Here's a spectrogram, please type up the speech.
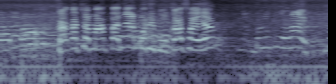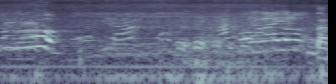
kaca kak kacamatanya mau dibuka sayang? Belum mulai. Tunggu. Yalah yuk. bentar.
